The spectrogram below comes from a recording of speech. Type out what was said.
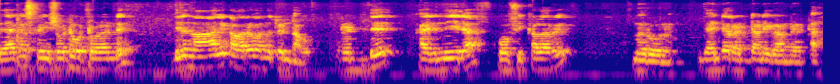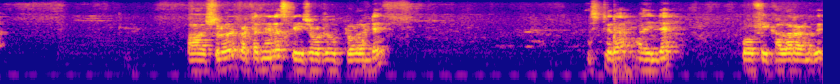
വേഗം സ്ക്രീൻഷോട്ട് കൊടുത്തോളുണ്ട് ഇതിൽ നാല് കളർ വന്നിട്ടുണ്ടാവും. റെഡ് കരിനീല കോഫി കളറ് മെറൂണ് ഇതതിന്റെ റെഡാണ് ഈ കാണുന്നത് കേട്ടോ. ആവശ്യമുള്ളവർ പെട്ടെന്ന് തന്നെ സ്ക്രീൻഷോട്ട് വിട്ടോളുണ്ട് നെക്സ്റ്റ് അതിന്റെ കോഫി കളറാണിത്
